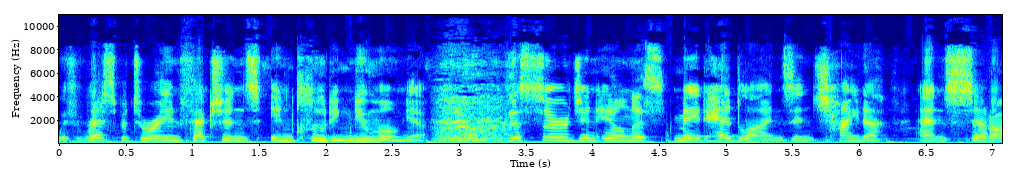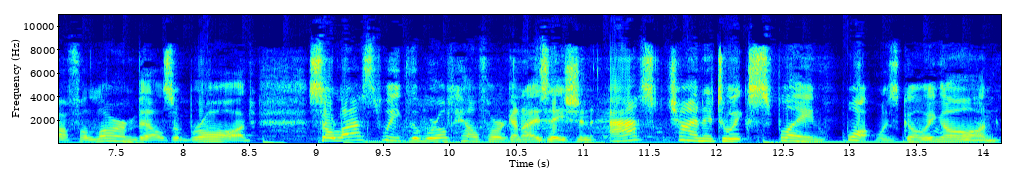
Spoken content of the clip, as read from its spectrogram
with respiratory infections, including pneumonia. The surge in illness made headlines in China and set off alarm bells abroad. So last week, the World Health Organization asked China to explain what was going on.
